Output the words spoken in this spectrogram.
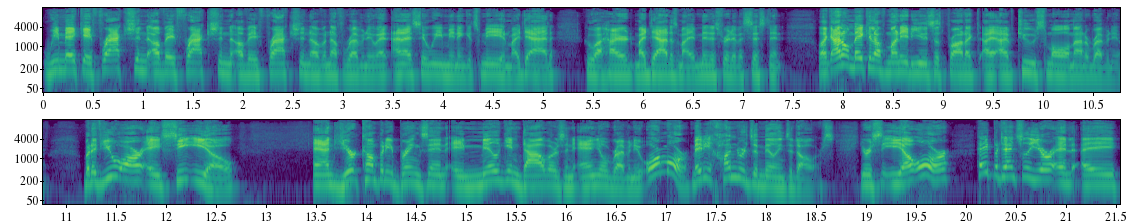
We make a fraction of a fraction of a fraction of enough revenue. And, and I say we, meaning it's me and my dad, who I hired. My dad is my administrative assistant. Like I don't make enough money to use this product. I, I have too small amount of revenue. But if you are a CEO and your company brings in a million dollars in annual revenue or more, maybe hundreds of millions of dollars, you're a CEO, or hey, potentially you're an a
